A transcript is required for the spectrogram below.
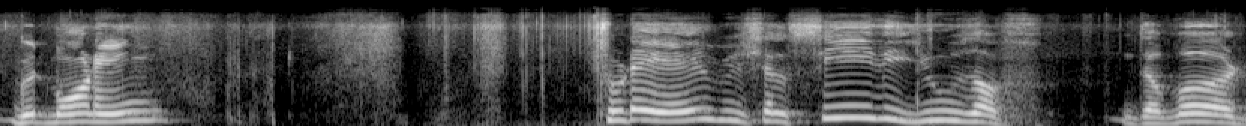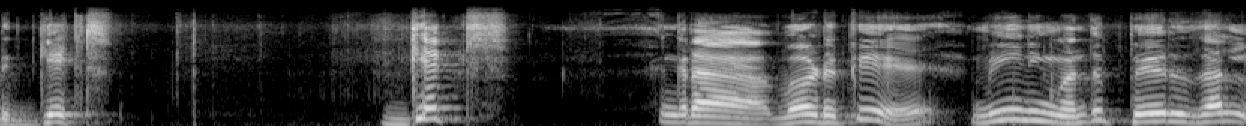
Good morning. Today we shall see the use of the word get. கெட்ங்கிற வேர்டுக்கு மீனிங் வந்து பெறுதல்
